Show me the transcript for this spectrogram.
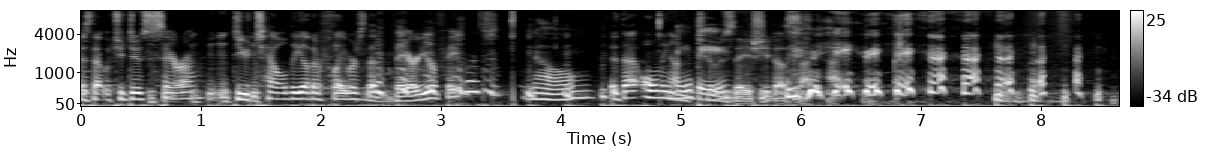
Is that what you do, Sarah? Do you tell the other flavors that they're your favorites? No. Is that only on Maybe. Tuesdays she does that?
